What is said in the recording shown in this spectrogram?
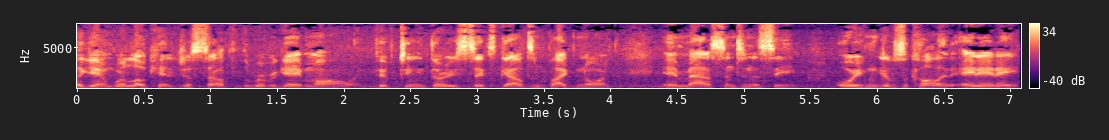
Again, we're located just south of the Rivergate Mall at 1536 Gallatin Pike North in Madison, Tennessee. Or you can give us a call at 888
